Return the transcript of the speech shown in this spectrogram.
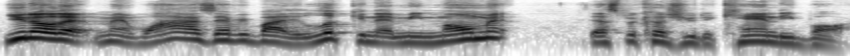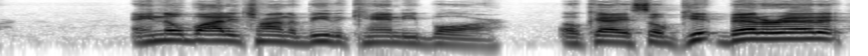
You know that, man, why is everybody looking at me moment? That's because you the candy bar. Ain't nobody trying to be the candy bar. Okay. So get better at it,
